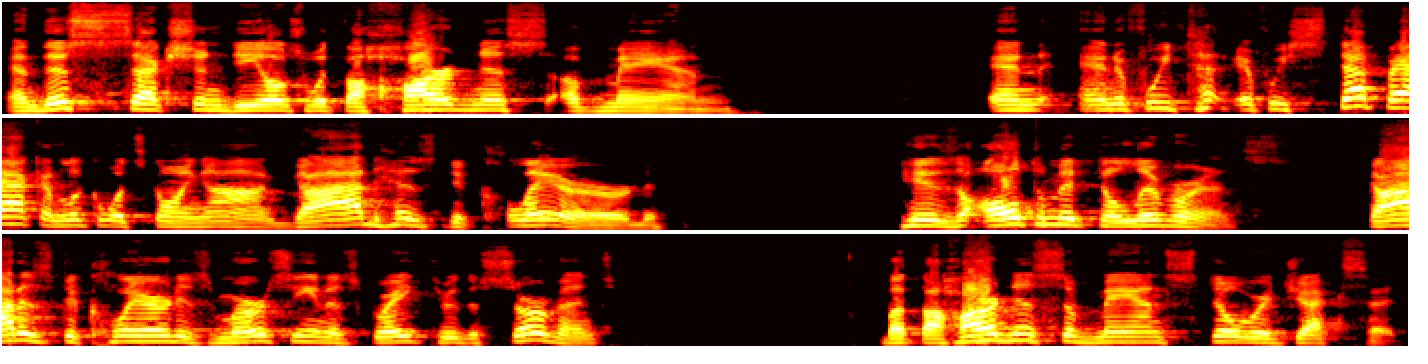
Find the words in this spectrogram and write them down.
And this section deals with the hardness of man. And, and if, we if we step back and look at what's going on, God has declared his ultimate deliverance. God has declared his mercy and his grace through the servant, but the hardness of man still rejects it.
